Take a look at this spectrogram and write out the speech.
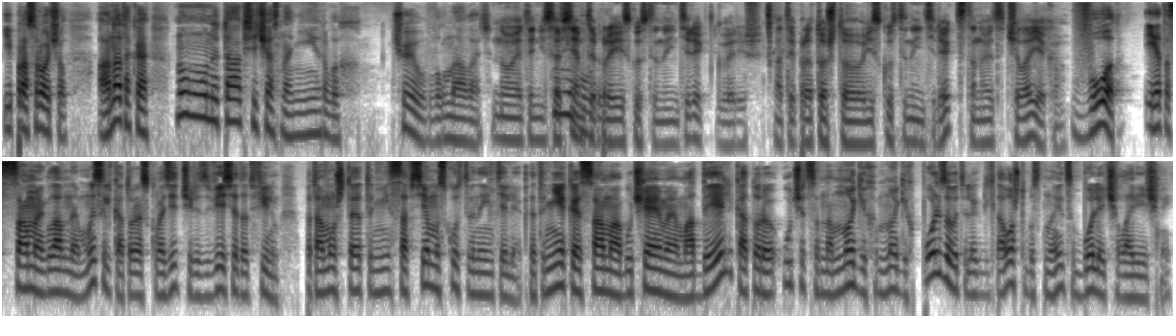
и просрочил. А она такая, ну, он и так сейчас на нервах. Че его волновать? Но это не совсем ты буду. про искусственный интеллект говоришь, а ты про то, что искусственный интеллект становится человеком. Вот. И это самая главная мысль, которая сквозит через весь этот фильм, потому что это не совсем искусственный интеллект. Это некая самообучаемая модель, которая учится на многих и многих пользователях для того, чтобы становиться более человечной.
